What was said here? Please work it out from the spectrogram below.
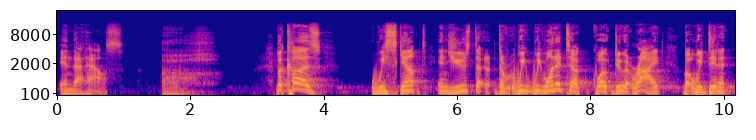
in that house. Oh. Because we skimped and used the, the we, we wanted to quote do it right, but we didn't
